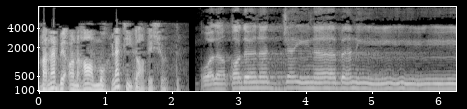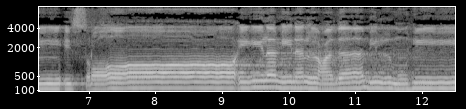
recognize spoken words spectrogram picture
و نه به آنها مهلتی داده شد. ولقد نجينا بني إسرائيل من العذاب المهين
